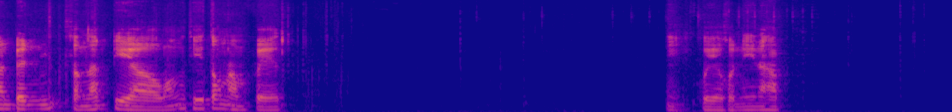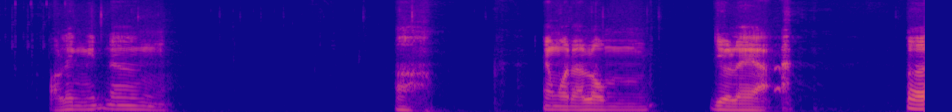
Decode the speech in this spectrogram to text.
มันเป็นสำนักเดียวมั้งที่ต้องนำเฟซนี่คุยกับคนนี้นะครับ ขอเร่งนิดนึงอายังหมดอารมณ์อยู่เลยอะ่ะ เออ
